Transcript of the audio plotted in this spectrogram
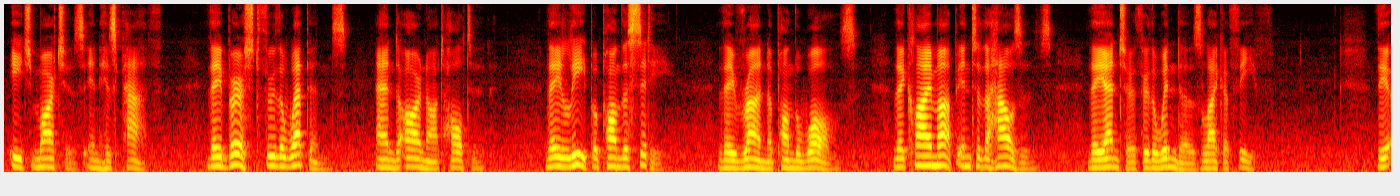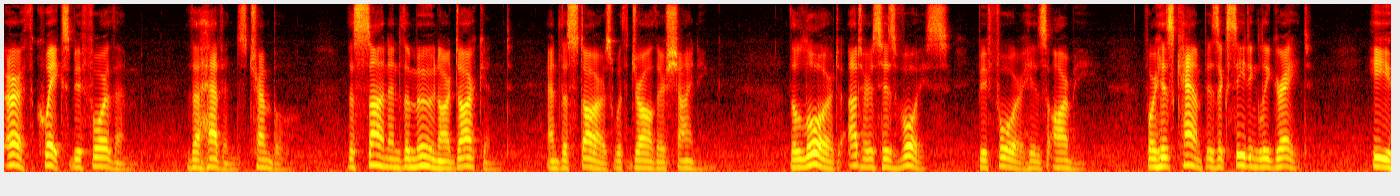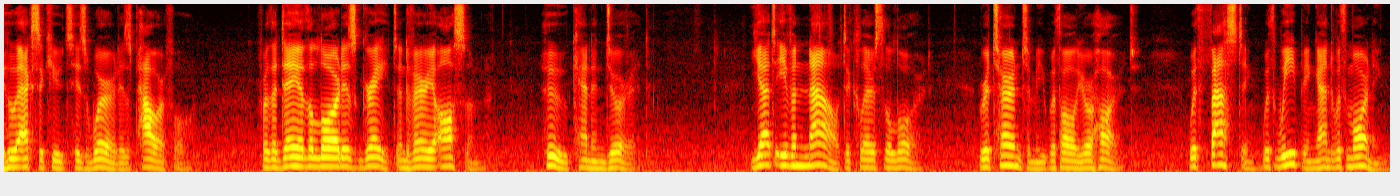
Each marches in his path. They burst through the weapons and are not halted. They leap upon the city. They run upon the walls. They climb up into the houses. They enter through the windows like a thief. The earth quakes before them. The heavens tremble. The sun and the moon are darkened and the stars withdraw their shining. The Lord utters his voice before his army, for his camp is exceedingly great. He who executes his word is powerful. For the day of the Lord is great and very awesome. Who can endure it? Yet even now, declares the Lord, return to me with all your heart, with fasting, with weeping, and with mourning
